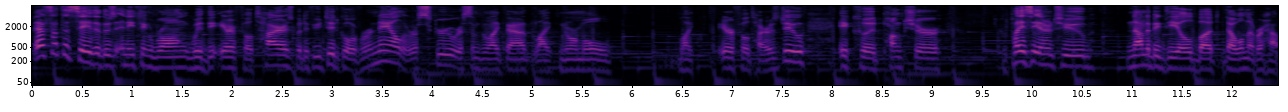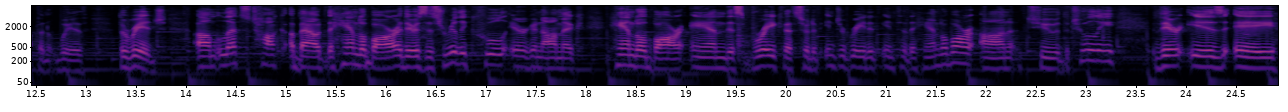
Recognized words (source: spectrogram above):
That's not to say that there's anything wrong with the air-filled tires, but if you did go over a nail or a screw or something like that, like normal like air-filled tires do, it could puncture, replace the inner tube, not a big deal, but that will never happen with the Ridge. Um, let's talk about the handlebar. There's this really cool ergonomic handlebar and this brake that's sort of integrated into the handlebar onto the Thule. There is a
